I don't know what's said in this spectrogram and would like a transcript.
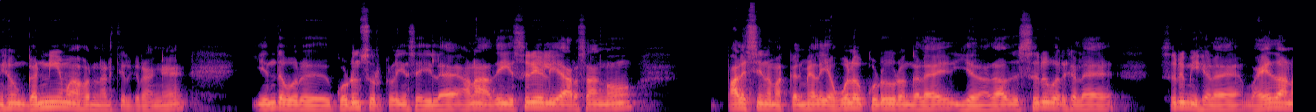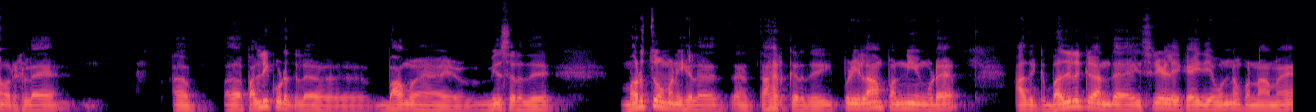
மிகவும் கண்ணியமாக அவர் நடத்தியிருக்கிறாங்க. எந்த ஒரு கொடும் சொற்களையும் செய்யலை. ஆனால் அதே இஸ்ரேலிய அரசாங்கம் பாலஸ்தீன மக்கள் மேலே எவ்வளோ கொடூரங்களை அதாவது சிறுவர்களை சிறுமிகளை வயதானவர்களை அதாவது பள்ளிக்கூடத்தில் பாம்பு வீசுறது மருத்துவமனைகளை த- தகர்க்கிறது இப்படிலாம் பண்ணியும் கூட அதுக்கு பதிலுக்கு அந்த இஸ்ரேலிய கைதியை ஒன்றும் பண்ணாமல்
